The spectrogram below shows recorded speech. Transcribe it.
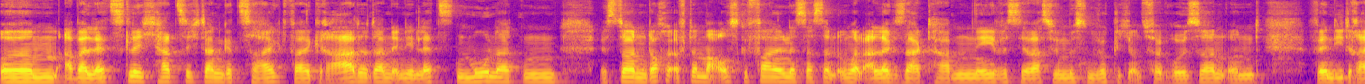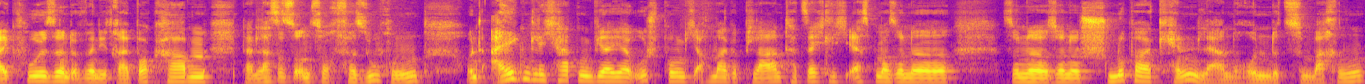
ähm, aber letztlich hat sich dann gezeigt, weil gerade dann in den letzten Monaten es dann doch öfter mal ausgefallen ist, dass dann irgendwann alle gesagt haben, nee, wisst ihr was, wir müssen wirklich uns vergrößern und wenn die drei cool sind und wenn die drei Bock haben, dann lass es uns doch versuchen. Und eigentlich hatten wir ja ursprünglich auch mal geplant, tatsächlich erstmal so eine, so eine, so eine Schnupper-Kennenlernrunde zu machen,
